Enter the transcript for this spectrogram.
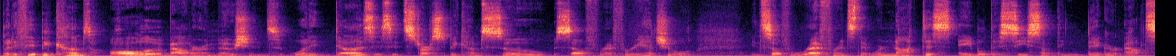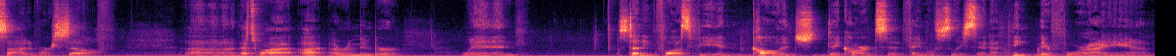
But if it becomes all about our emotions, what it does is it starts to become so self referential in self reference that we're not just able to see something bigger outside of ourselves. Uh, that's why I, I remember when studying philosophy in college, Descartes famously said, "I think, therefore I am,"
